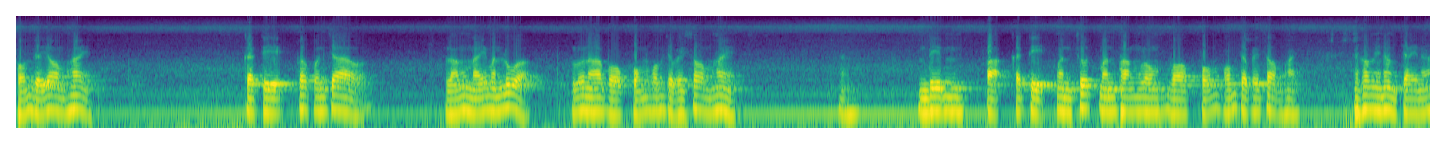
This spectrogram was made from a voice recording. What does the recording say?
ผมจะย่อมให้กติพระคุณเจ้า หลังไหนมันรั่วกรุณาบอกผมผมจะไปซ่อมให้ ดินปะกติมันชุดมันพังลงบอกผมผมจะไปซ่อมให้แต่เขาไม่นั่งใจนะ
